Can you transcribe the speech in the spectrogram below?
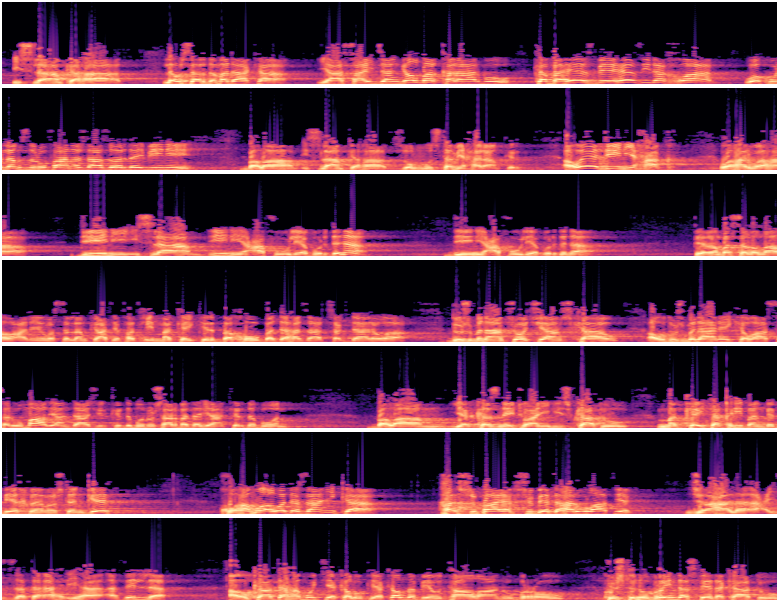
ئیسلام کە هات لەو سەردەمەدا کە یاسای جەنگەڵ بەرقەرار بوو کە بەهێز بێهێزی دەخوارد وەکو لەم زروفانەشدا زۆر دەیبینی بەڵام ئیسلام کە هات زوڵم و ستەمی حەرام کرد ئەوەیە دینی حەق و هەروەها دینی ئیسلام دینی عەفو و لێبوردنە دینی عەفو و لێبوردنە پێغەمبەر صلی الله علیه وسلم کاتێ فەتحی مەکەی کرد بە خۆ بە ده هەزار چەکدارەوە دوژمنان چۆچیان شکاو ئەو دوژمنانەی کەوا سەر و ماڵیان داگیر کردبوون و شاربەدەریان کردبوون بەڵام یەک کەس نەیتوانی هیچ بکات و مەکەی تەقریبەن بەبێ خوێن ڕشتن کرد خۆ هەموو ئەوە دەزانی کە هەر سوپایەک چوبێتە هەر وڵاتێک جعل أعزة أهلها أذلة ئەو کاتە هەمووی تێکەڵ و پێکەڵ دەبێ و تاڵان و بڕۆ و کوشتن و بڕین دەست پێ دەکات و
